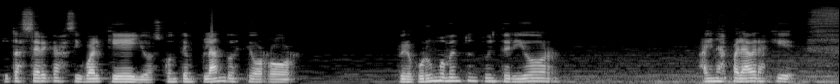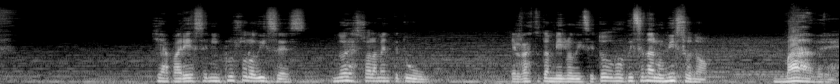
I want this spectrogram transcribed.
tú te acercas igual que ellos, contemplando este horror, pero por un momento en tu interior hay unas palabras que que aparecen, incluso lo dices, no eres solamente tú, el resto también lo dice, todos dicen al unísono, madre,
